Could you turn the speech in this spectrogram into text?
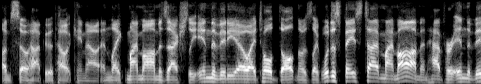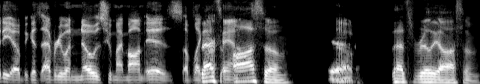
I'm so happy with how it came out. And like my mom is actually in the video. I told Dalton I was like, we'll just FaceTime my mom and have her in the video because everyone knows who my mom is of like That's our fans. awesome. Yeah. That's really awesome.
